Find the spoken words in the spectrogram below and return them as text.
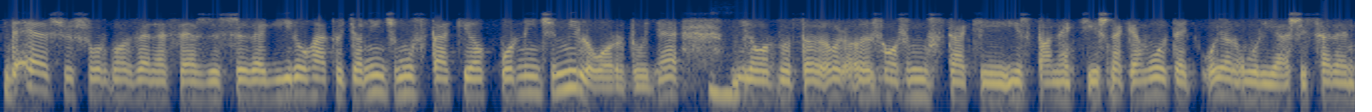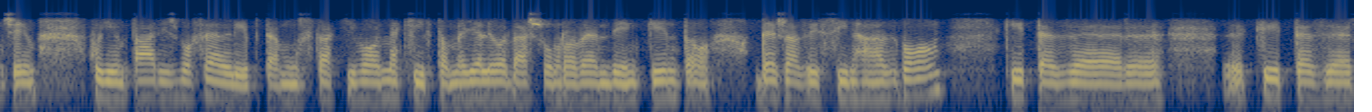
de elsősorban zeneszerző szövegíró, hát hogyha nincs Mustáki, akkor nincs Milord, ugye? Milordot George Mustáki írta neki, és nekem volt egy olyan óriási szerencsém, hogy én Párizsba felléptem Mustákival, meghívtam egy előadásomra vendégként a Dejazé színházban, 2000, 2000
